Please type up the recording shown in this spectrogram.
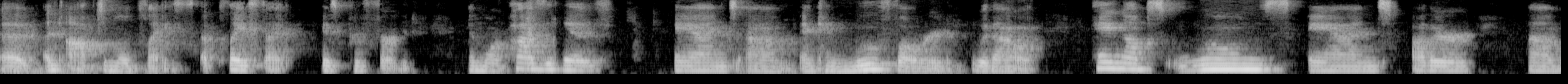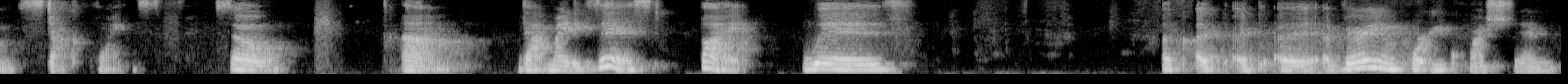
a, an optimal place, a place that is preferred and more positive and, um, and can move forward without hangups, wounds, and other um, stuck points. So um, that might exist, but with a, a, a, a very important question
